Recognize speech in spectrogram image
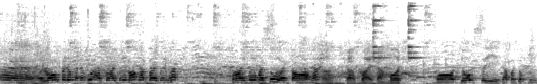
แม่ล้มไปด้วยกันนะพวกเอาปล่อยมือน้องครับปล่อยมือครับปล่อยมือมาสู้กันต่อครับต่างฝ่ายต่างหมด หมดยกสี่ครับหมดยกที่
